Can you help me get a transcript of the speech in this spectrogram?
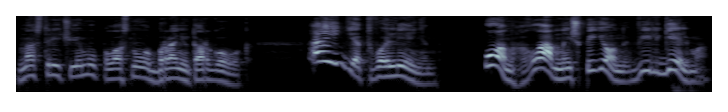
Навстречу ему полоснула бранью торговок. А где твой Ленин? Он главный шпион Вильгельма.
